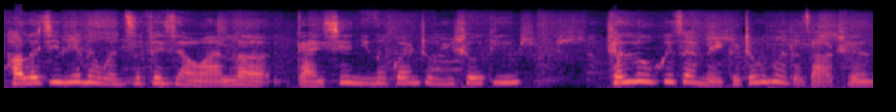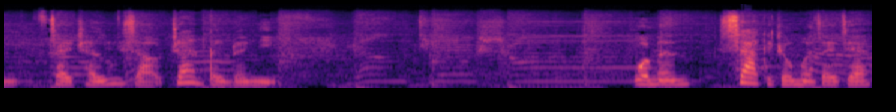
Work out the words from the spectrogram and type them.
好了，今天的文字分享完了，感谢您的关注与收听。晨露会在每个周末的早晨，在晨露小站等着你。我们下个周末再见。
